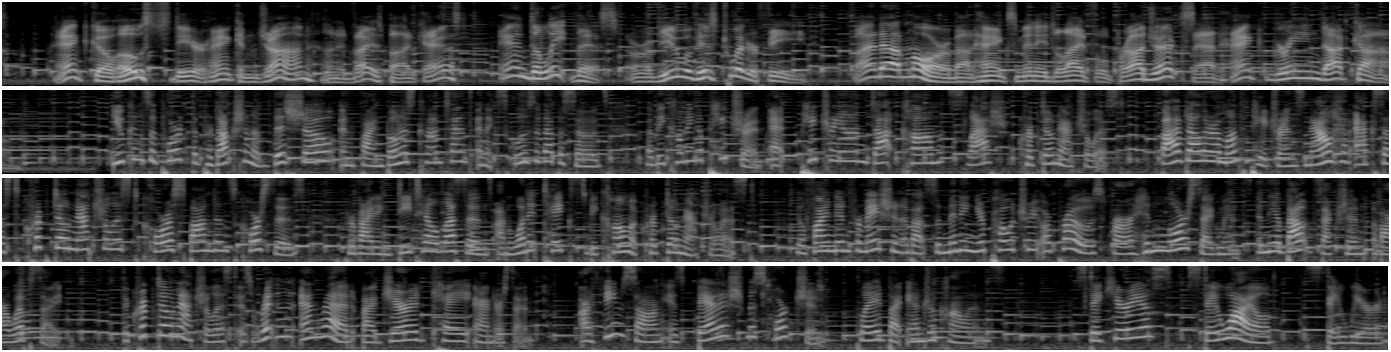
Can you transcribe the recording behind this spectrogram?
Hank co hosts Dear Hank and John, an advice podcast, and Delete This, a review of his Twitter feed. Find out more about Hank's many delightful projects at hankgreen.com. You can support the production of this show and find bonus content and exclusive episodes by becoming a patron at patreon.com slash cryptonaturalist. $5 a month patrons now have access to Crypto Naturalist correspondence courses, providing detailed lessons on what it takes to become a crypto naturalist. You'll find information about submitting your poetry or prose for our hidden lore segments in the About section of our website. The Crypto Naturalist is written and read by Jarod K. Anderson. Our theme song is Banish Misfortune, played by Andrew Collins. Stay curious, stay wild, stay weird.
